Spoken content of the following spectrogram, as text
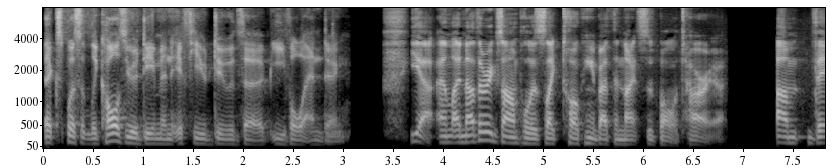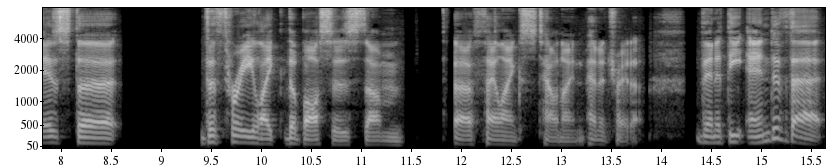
explicitly calls you a demon if you do the evil ending. Yeah, and another example is like talking about the Knights of Boletaria. Um, there's the the three like the bosses, um, uh, Phalanx, Tower Knight, and Penetrator. Then at the end of that,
